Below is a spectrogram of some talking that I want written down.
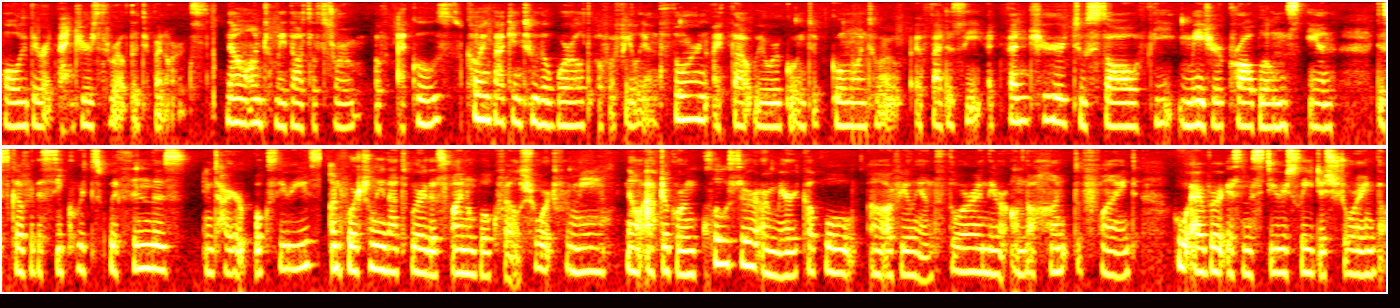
follow their adventures throughout the different arks. Now on to my thoughts on Storm of Echoes. Coming back into the world of Ophelia and Thorn, I thought we were going to go on to a, a fantasy adventure to solve the major problems and discover the secrets within this entire book series. Unfortunately, that's where this final book fell short for me. Now, after growing closer, our married couple, uh, Ophelia and Thorn, they're on the hunt to find whoever is mysteriously destroying the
